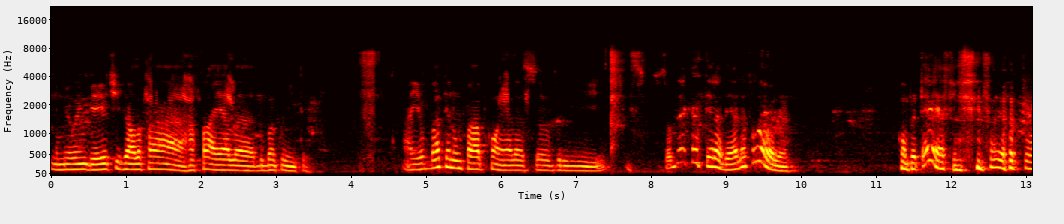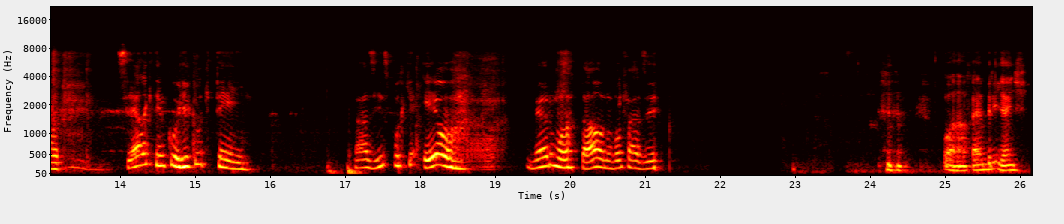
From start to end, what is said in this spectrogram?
no meu MBA, eu tive aula com a Rafaela do Banco Inter. Aí eu batendo um papo com ela sobre, sobre a carteira dela, ela falou, olha, compra pô, se é ela que tem o currículo que tem, faz isso porque eu, mero mortal, não vou fazer. Pô, a Rafa é brilhante.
